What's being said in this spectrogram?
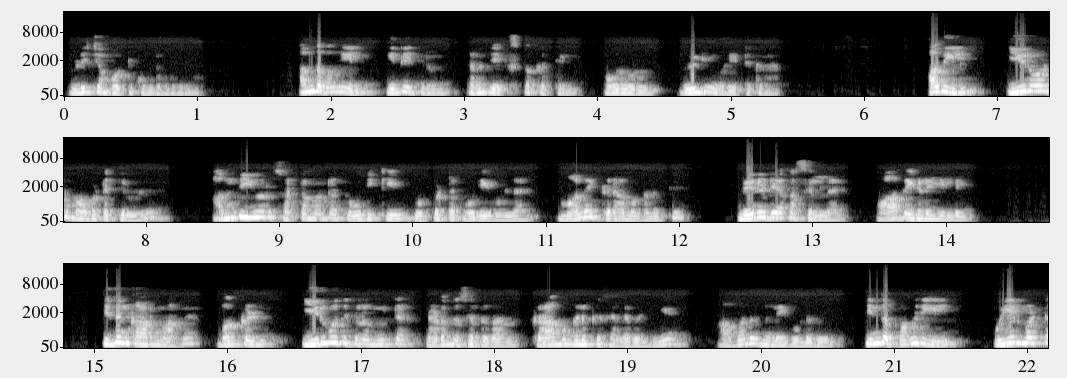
வெளிச்சம் போட்டுக் கொண்டு வருகிறார். அந்த வகையில் இன்றைய தினம் தனது எக்ஸ் பக்கத்தில் அவர் ஒரு வீடியோ வெளியிட்டிருக்கிறார். அதில் ஈரோடு மாவட்டத்தில் உள்ள அந்தியூர் சட்டமன்ற தொகுதிக்கு உட்பட்ட பகுதியில் உள்ள மலை கிராமங்களுக்கு நேரடியாக செல்ல பாதைகளே இல்லை. இதன் காரணமாக மக்கள் இருபது கிலோமீட்டர் நடந்து சென்றுதான் கிராமங்களுக்கு செல்ல வேண்டிய அவல நிலை உள்ளது. இந்த பகுதியில் உயர்மட்ட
